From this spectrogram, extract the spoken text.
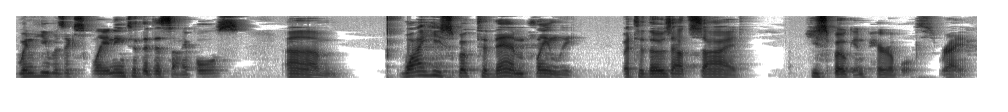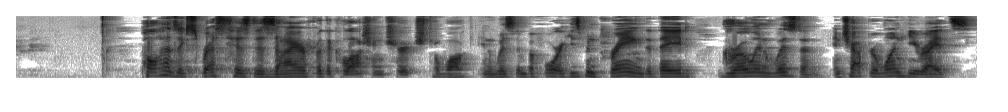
when he was explaining to the disciples um, why he spoke to them plainly, but to those outside, he spoke in parables, right? Paul has expressed his desire for the Colossian church to walk in wisdom before. He's been praying that they'd grow in wisdom. In chapter 1, he writes,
